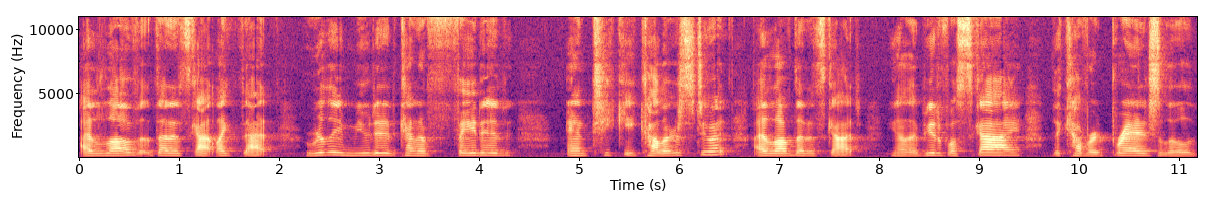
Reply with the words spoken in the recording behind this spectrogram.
I love that it's got like that really muted kind of faded antique colors to it. I love that it's got, you know, the beautiful sky, the covered bridge, the little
